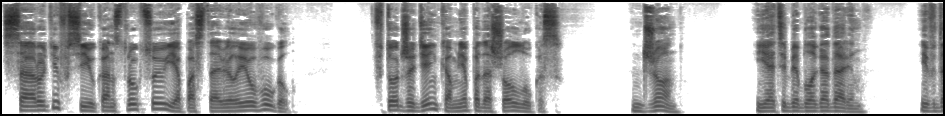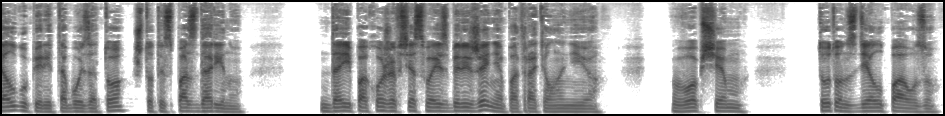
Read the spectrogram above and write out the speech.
Соорудив сию конструкцию, я поставил ее в угол. В тот же день ко мне подошел Лукас. «Джон, я тебе благодарен. И в долгу перед тобой за то, что ты спас Дарину. Да и, похоже, все свои сбережения потратил на нее. В общем...» Тут он сделал паузу.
